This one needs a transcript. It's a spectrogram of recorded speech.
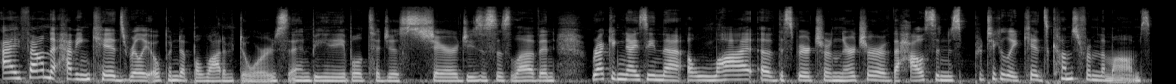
I found that having kids really opened up a lot of doors and being able to just share Jesus's love and recognizing that a lot of the spiritual nurture of the house and particularly kids comes from the moms.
